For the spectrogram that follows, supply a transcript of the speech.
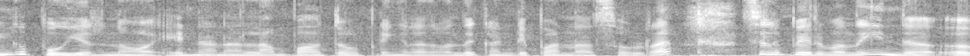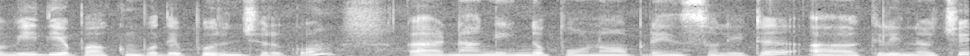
எங்கே போயிருந்தோம்? என்னென்னலாம் பார்த்தோம் அப்படிங்கிறத வந்து கண்டிப்பாக நான் சொல்கிறேன் சில பேர் வந்து இந்த வீதியை பார்க்கும்போதே புரிஞ்சிருக்கும். நாங்கள் எங்கே போனோம் அப்படின்னு சொல்லிட்டு கிளிநொச்சி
